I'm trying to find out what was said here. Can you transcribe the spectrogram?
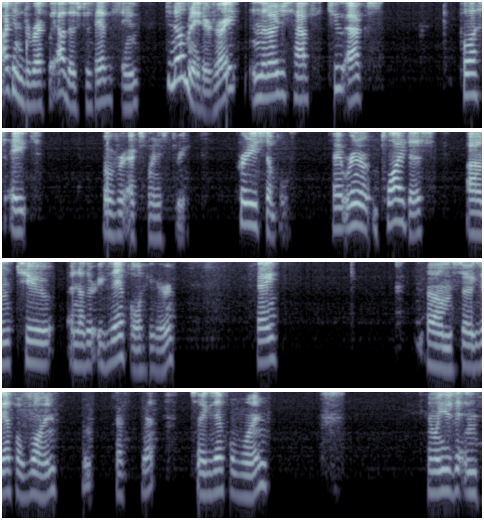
I can directly add those because they have the same denominators, right? And then I just have 2x plus 8 over x minus 3. Pretty simple. Okay, we're going to apply this um, to another example here. Okay. Um, so example 1. So example 1. And we'll use it in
